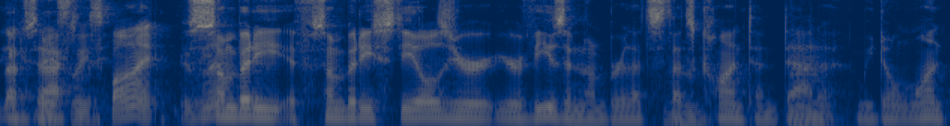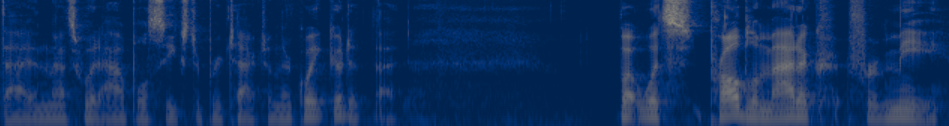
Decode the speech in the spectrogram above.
that's Exactly. basically spying, isn't somebody if somebody steals your your visa number that's that's Mm. content data we don't want that and that's what apple seeks to protect and they're quite good at that but what's problematic for me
